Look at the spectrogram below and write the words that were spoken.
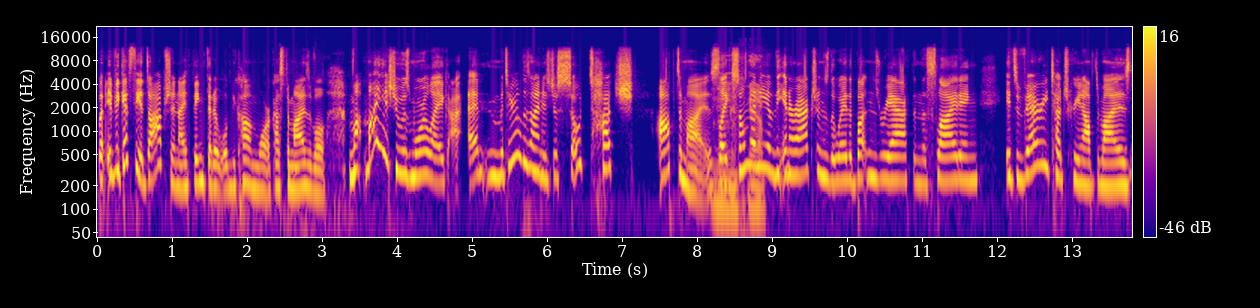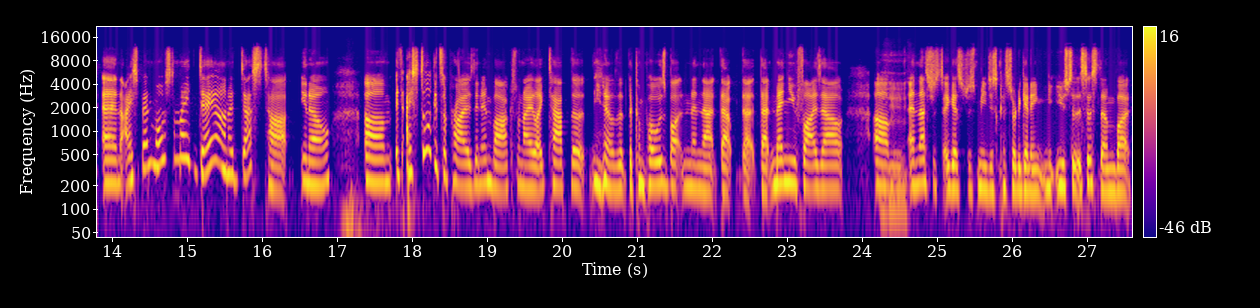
But if it gets the adoption, I think that it will become more customizable. My, my issue is more like and material design is just so touch optimized. like mm, so yeah. many of the interactions, the way the buttons react and the sliding, it's very touchscreen optimized. And I spend most of my day on a desktop. You know, um, it, I still get surprised in inbox when I like tap the you know the, the compose button and that that that that menu flies out. Um, And that's just I guess just me just sort of getting used to the system. But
